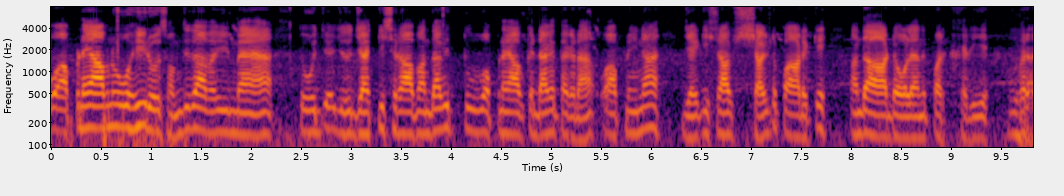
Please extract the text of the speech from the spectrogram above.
ਉਹ ਆਪਣੇ ਆਪ ਨੂੰ ਉਹ ਹੀਰੋ ਸਮਝਦਾ ਵਾ ਵੀ ਮੈਂ ਤੇ ਉਹ ਜ- ਜਦੋਂ ਜੈਕੀ ਸ਼ਰਾਫ ਆਂਦਾ ਵੀ ਤੂੰ ਆਪਣੇ ਆਪ ਕਿੱਡਾ ਕਿ ਤਗੜਾ ਉਹ ਆਪਣੀ ਨਾ ਜੈਕੀ ਸ਼ਰਾਫ ਸ਼ਰਟ ਪਾੜ ਕੇ ਆਂਦਾ ਆ ਡੋਲਿਆਂ ਦੇ ਪਰਖ ਕਰੀਏ ਫਿਰ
